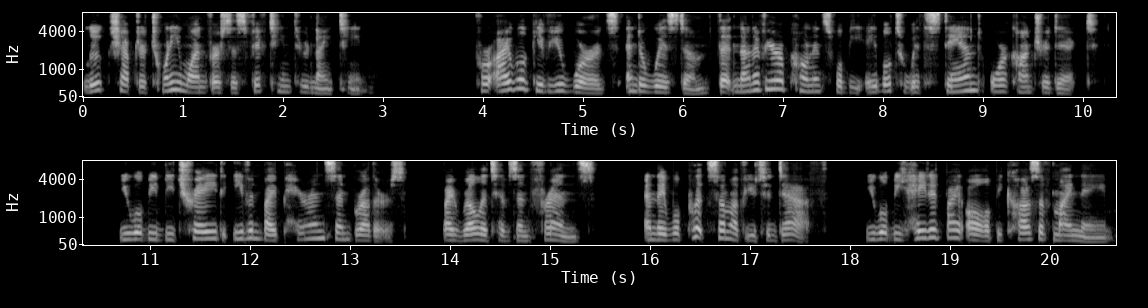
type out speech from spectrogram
Luke chapter 21, verses 15 through 19. For I will give you words and a wisdom that none of your opponents will be able to withstand or contradict. You will be betrayed even by parents and brothers, by relatives and friends, and they will put some of you to death. You will be hated by all because of my name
